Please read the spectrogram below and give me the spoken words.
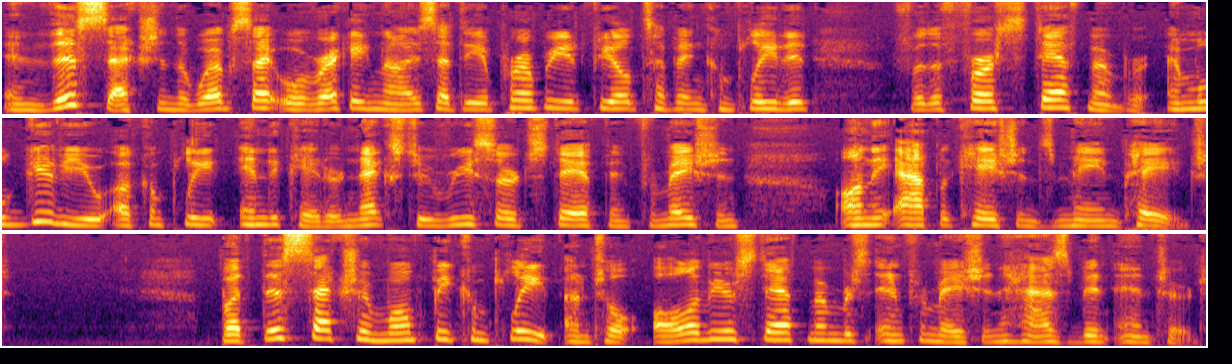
In this section, the website will recognize that the appropriate fields have been completed for the first staff member and will give you a complete indicator next to research staff information on the application's main page. But this section won't be complete until all of your staff members' information has been entered.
